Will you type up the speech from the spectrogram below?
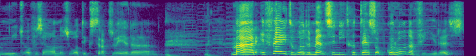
niets over zeggen, anders word ik straks weer... eh. Maar in feite worden mensen niet getest op coronavirus.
